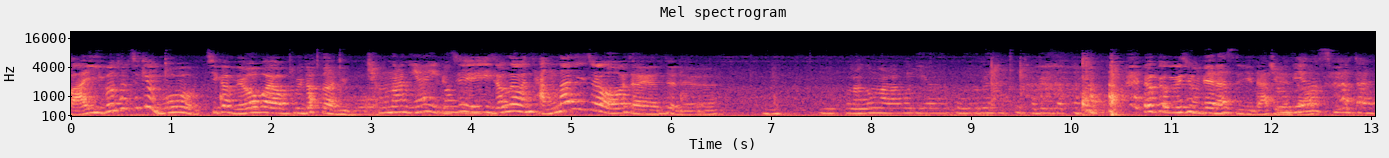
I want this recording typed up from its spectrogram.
아, 이건 솔직히 뭐, 지가 매워봐야 불닭도 아니고. 장난이야, 이건. 그치, 이 정도면 장난이죠, 저희한테는. 음, 라고 말하고 이어는 오늘을 한통 다들 었다 이렇게 오늘 준비해놨습니다. 그래서. 준비해놨습니다.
